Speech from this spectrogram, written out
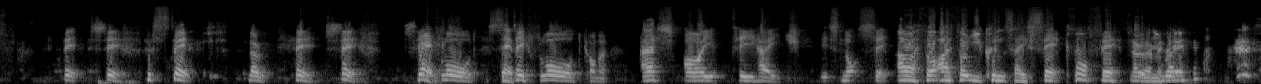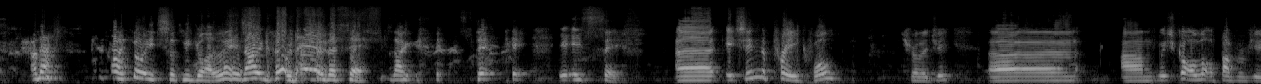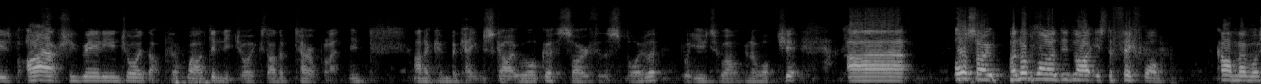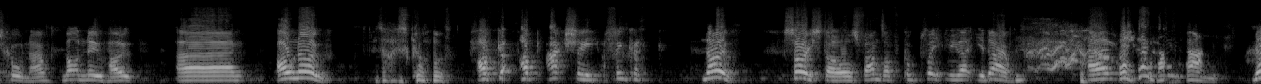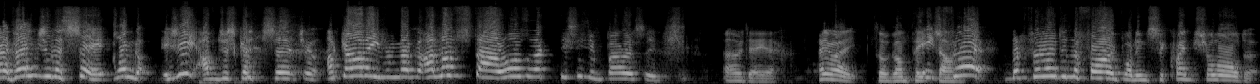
Sith. Sith. Sixth. No, Sith. Sith. Sith. Sith Lord. Sith. Sith Lord, Connor. S I T H. It's not Sith. Oh, I thought I thought you couldn't say sixth or fifth No, for a it's minute. and I, I thought he'd suddenly got a list. No, no, no. the fifth. No, it, it, it is Sith. Uh, it's in the prequel trilogy, uh, and which got a lot of bad reviews. But I actually really enjoyed that film. Well, I didn't enjoy it because I had a terrible ending. Anakin became Skywalker. Sorry for the spoiler, but you two aren't going to watch it. Uh, also, another one I did like is the fifth one. Can't remember what it's called now. Not a New Hope. Um, oh no, Is that what it's called? I've got. I've actually. I think I've. No, sorry, Star Wars fans. I've completely let you down. Um, Revenge of the Sith. Hang on, is it? I'm just going to search it. I can't even remember. I love Star Wars. Like, this is embarrassing. Oh dear. Anyway, It's all gone peak it's third, the third and the fourth one in sequential order.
